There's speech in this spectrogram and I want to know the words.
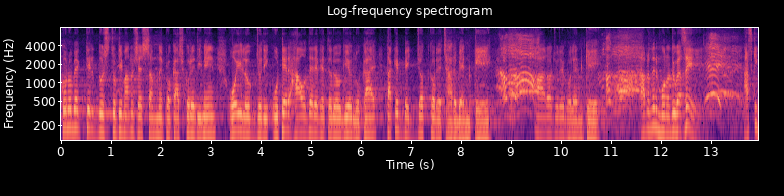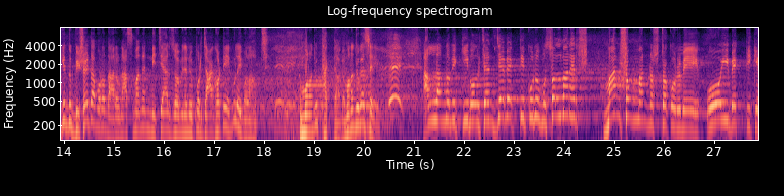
কোনো ব্যক্তির দুষ ত্রুটি মানুষের সামনে প্রকাশ করে দিবেন ওই লোক যদি উটের হাওদের ভেতরে গিয়ে লুকায় তাকে বেজ্জত করে ছাড়বেন কে? আরও জুড়ে বলেন কে? আল্লাহ! আপনাদের মনোযোগ আছে? আজকে কিন্তু বিষয়টা বড় দারুণ। আসমানের নিচে আর জমিনের উপর যা ঘটে এগুলোই বলা হচ্ছে। মনোযোগ থাকতে হবে। মনোযোগ আছে? আল্লাহ নবী কি বলছেন? যে ব্যক্তি কোনো মুসলমানের মান সম্মান নষ্ট করবে, ওই ব্যক্তিকে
